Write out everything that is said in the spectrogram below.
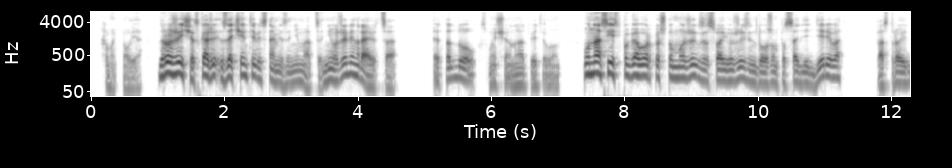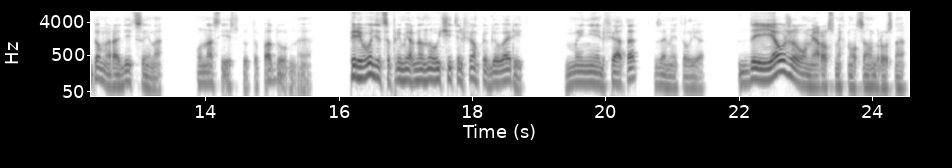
— хмыкнул я. — Дружище, скажи, зачем тебе с нами заниматься? Неужели нравится? — «Это долг», — смущенно ответил он. «У нас есть поговорка, что мужик за свою жизнь должен посадить дерево, построить дом и родить сына. У нас есть что-то подобное. Переводится примерно научить эльфенка говорить». «Мы не эльфята», — заметил я. «Да и я уже умер», — усмехнулся он грустно.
